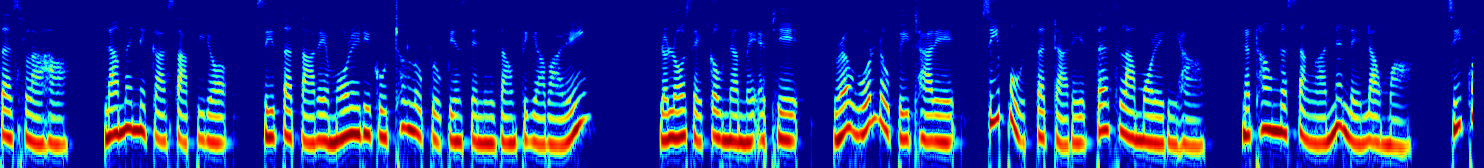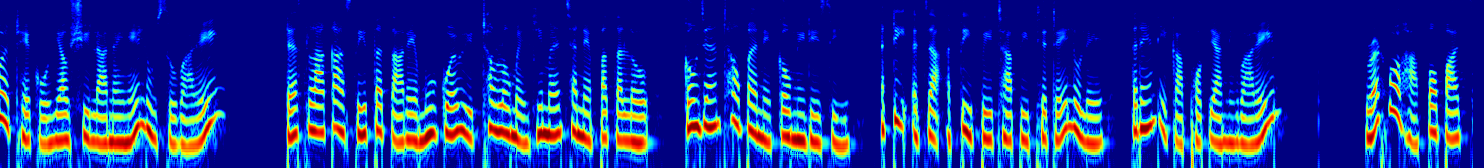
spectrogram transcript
Tesla ဟာလာမယ့်နှစ်ကစပြီးတော့ဈေးသက်သာတဲ့မော်ဒယ်တွေကိုထုတ်လုပ်ဖို့ပြင်ဆင်နေကြောင်းသိရပါတယ်။လောလောဆယ်ကုန်နံမယ်အဖြစ် Redwood လုပ်ပေးထားတဲ့စီးပူသက်တာတဲ့ Tesla Model တွေဟာ2025နှစ်လယ်လောက်မှာ ဈေးကွက်ထဲကိုရောက်ရှိလာနိုင်တယ်လို့ဆိုပါတယ်။ Tesla ကဈေးသက်တာတဲ့မူကွဲတွေထုတ်လုပ်မဲ့ရည်မှန်းချက်နဲ့ပတ်သက်လို့ကုန်ကျန်းထောက်ပံ့တဲ့ကုမ္ပဏီတွေစီအတိအကျအသိပေးထားပြီးဖြစ်တယ်လို့လည်းသတင်းတွေကဖော်ပြနေပါတယ်။ Redwood ဟာပေါ်ပါကျ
